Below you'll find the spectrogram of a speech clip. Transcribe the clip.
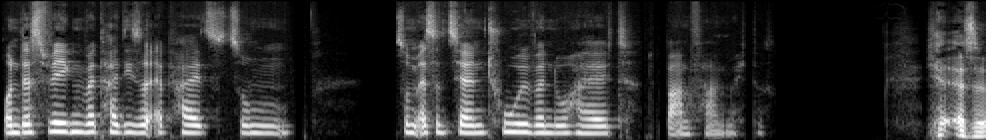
Und deswegen wird halt diese App halt zum, zum essentiellen Tool, wenn du halt Bahn fahren möchtest. Ja, also,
